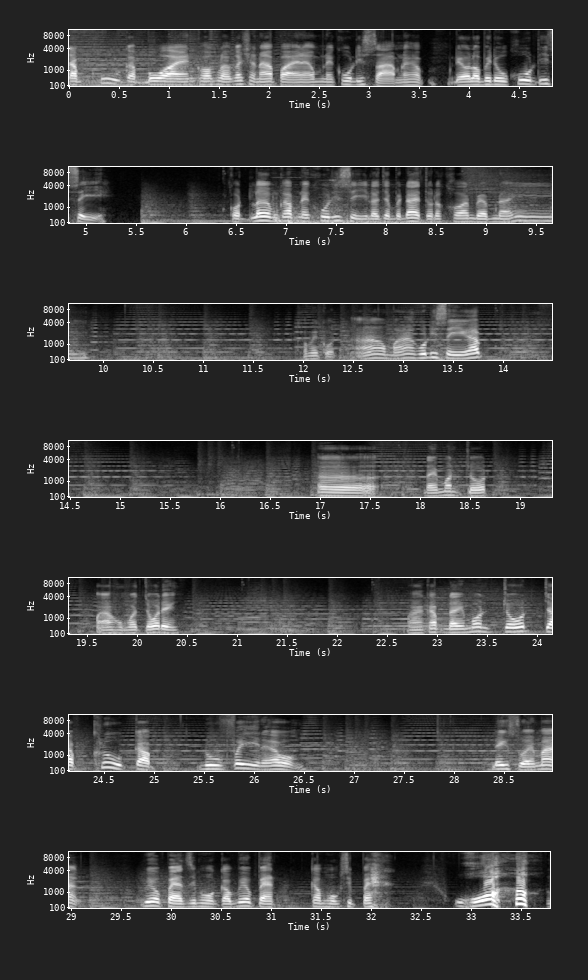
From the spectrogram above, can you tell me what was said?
จับคู่กับบัวแอนคอกเราก็ชนะไปนะครับในคู่ที่ 3 นะครับ เดี๋ยวเราไปดูคู่ที่ 4 กดเริ่มครับในคู่ที่ 4 เราจะไปได้ตัวละครแบบไหนเขาไม่กด อ้าวมาคู่ที่สี่ครับ เอ่อไดมอนด์โจดมาผมว่าโจดเอง มาครับไดมอนด์โจดจับคู่กับลูฟี่นะครับผม เลขสวยมากเวล86 กับเวล8 กับ 68 โอ้โห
